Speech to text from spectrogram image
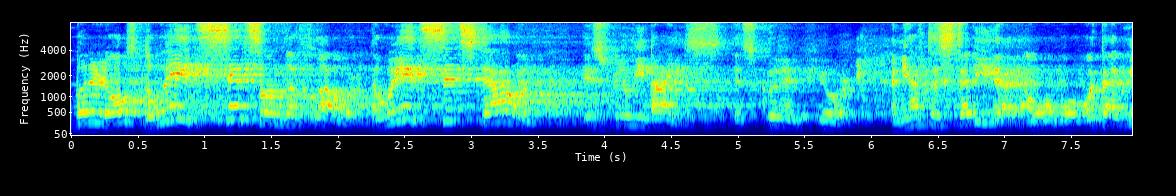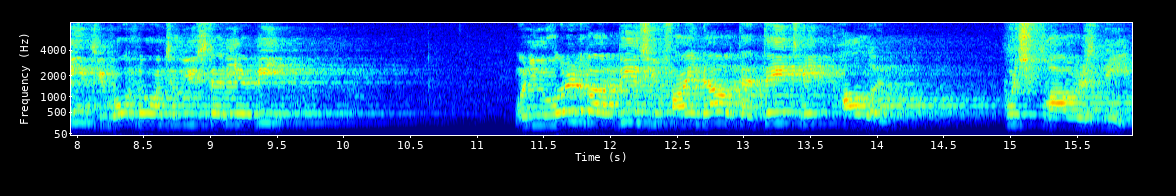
but it also the way it sits on the flower, the way it sits down, is really nice. It's good and pure, and you have to study that. What that means, you won't know until you study a bee. When you learn about bees, you find out that they take pollen, which flowers need.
